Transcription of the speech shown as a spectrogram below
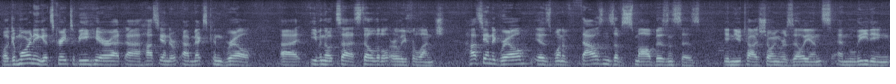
Well, good morning. It's great to be here at uh, Hacienda uh, Mexican Grill, uh, even though it's uh, still a little early for lunch. Hacienda Grill is one of thousands of small businesses in Utah showing resilience and leading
